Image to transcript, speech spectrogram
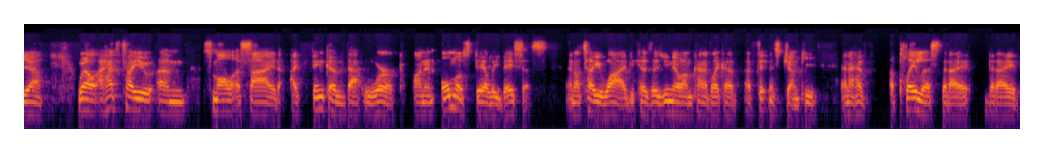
yeah. Well, I have to tell you, um, small aside, I think of that work on an almost daily basis. And I'll tell you why, because as you know, I'm kind of like a, a fitness junkie and I have a playlist that I, that I,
